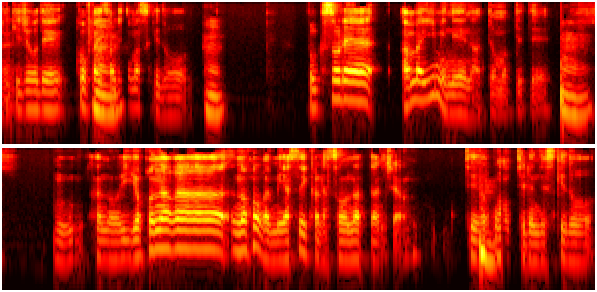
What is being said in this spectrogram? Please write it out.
劇場で公開されてますけど、うん。僕それあんまり意味ねえなって思ってて、うん。うん、あの横長の方が見やすいからそうなったんじゃんって思ってるんですけど、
